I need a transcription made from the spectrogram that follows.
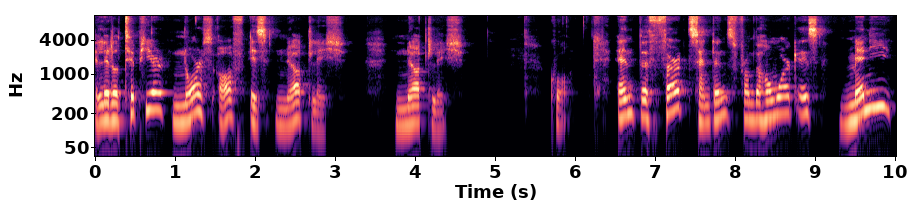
A little tip here north of is nördlich. Nördlich. Cool. And the third sentence from the homework is many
